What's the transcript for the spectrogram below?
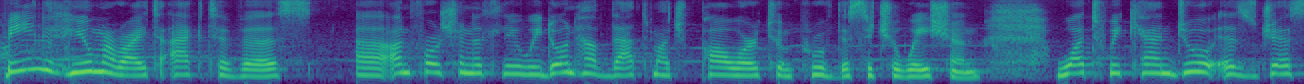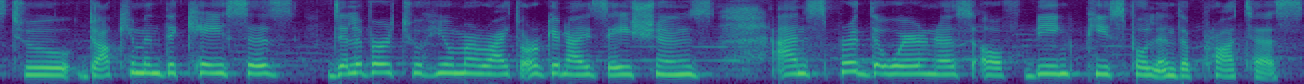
Being a human rights activist, uh, unfortunately, we don't have that much power to improve the situation. What we can do is just to document the cases, deliver to human rights organizations, and spread the awareness of being peaceful in the protests.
